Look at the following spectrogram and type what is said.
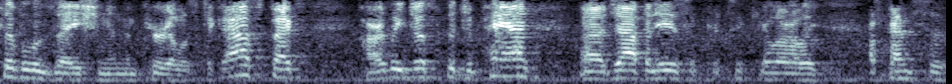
civilization and imperialistic aspects. Hardly just the Japan, uh, Japanese, a particularly offensive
